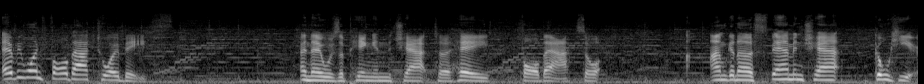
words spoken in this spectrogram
Everyone fall back to our base. And there was a ping in the chat to, hey, fall back. So I'm gonna spam in chat, go here,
